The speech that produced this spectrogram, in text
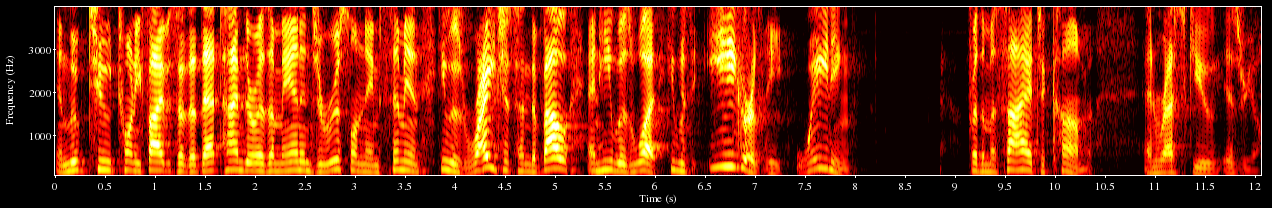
In Luke 2 25, it says, At that time there was a man in Jerusalem named Simeon. He was righteous and devout, and he was what? He was eagerly waiting for the Messiah to come and rescue Israel.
